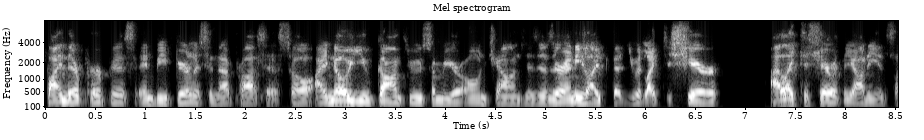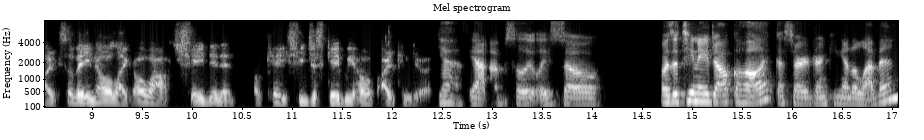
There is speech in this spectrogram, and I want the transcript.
find their purpose and be fearless in that process. So I know you've gone through some of your own challenges. Is there any like that you would like to share? I like to share with the audience, like so they know, like, oh wow, Shay did it. Okay, she just gave me hope. I can do it. Yeah, yeah, absolutely. So I was a teenage alcoholic. I started drinking at 11.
